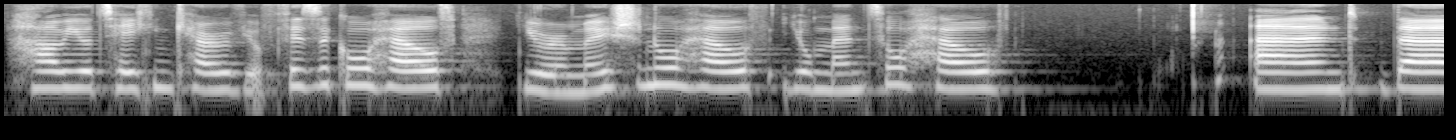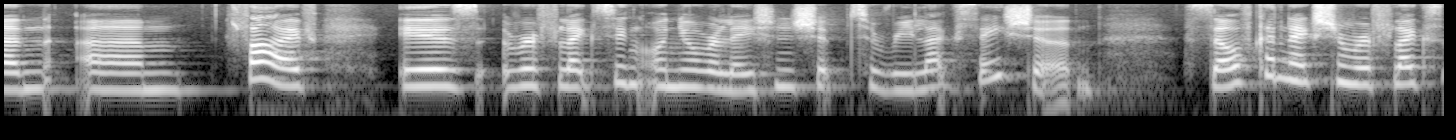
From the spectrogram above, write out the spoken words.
how you're taking care of your physical health, your emotional health, your mental health. And then um, five is reflecting on your relationship to relaxation. Self connection reflects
